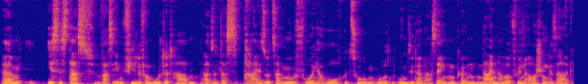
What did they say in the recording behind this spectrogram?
Ähm, ist es das, was eben viele vermutet haben, also dass Preise sozusagen nur vorher hochgezogen wurden, um sie danach senken können? Nein, haben wir vorhin auch schon gesagt.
